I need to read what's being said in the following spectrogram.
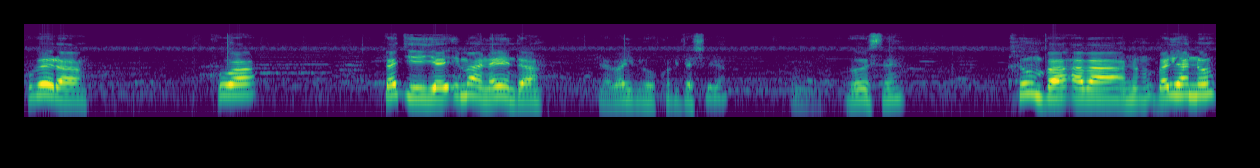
kubera kuba bagiye imana yenda nabaha ibiruhuko bidashira. Rwose tumva abantu bari hano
